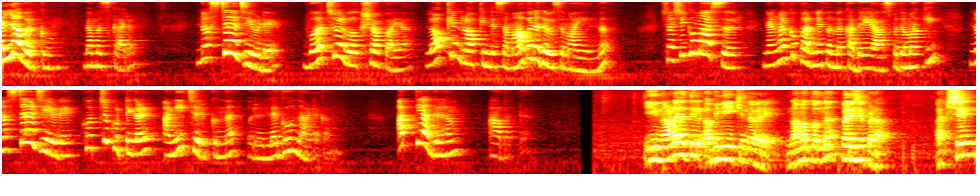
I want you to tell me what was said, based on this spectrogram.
എല്ലാവർക്കും നമസ്കാരം. നൊസ്റ്റാൽജിയുടെ വെർച്വൽ വർക്ക്ഷോപ്പായ ലോക്ക് ഇൻ റോക്കിന്റെ സമാപന ദിവസമായി ഇന്ന് ശശികുമാർ സർ ഞങ്ങൾക്ക് പറഞ്ഞു തന്ന കഥയെ ആസ്പദമാക്കി നൊസ്റ്റാൽജിയുടെ കൊച്ചുകുട്ടികൾ അണിയിച്ചൊരുക്കുന്ന ഒരു ലഘു നാടകം. അത്യാഗ്രഹം ആപത്ത്. ഈ നാടകത്തിൽ അഭിനയിക്കുന്നവരെ നമുക്കൊന്ന് പരിചയപ്പെടാം. അക്ഷയ്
